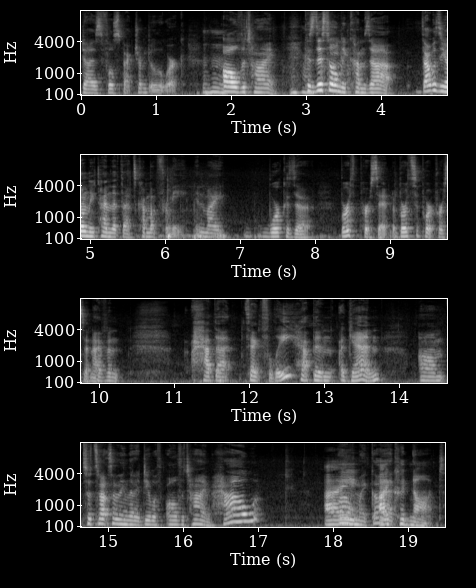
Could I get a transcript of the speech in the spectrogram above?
does full spectrum doula work all the time because this only comes up that was the only time that that's come up for me in my work as a birth person a birth support person. I haven't had that thankfully happen again um, so it's not something that i deal with all the time how I Oh my God. I could not.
